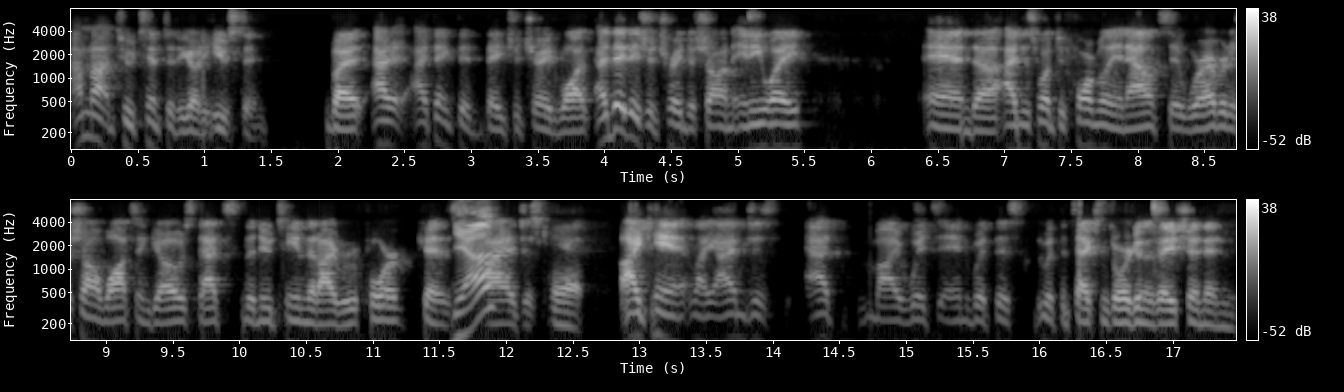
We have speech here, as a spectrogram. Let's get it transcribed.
I'm not too tempted to go to Houston. But I, I think that they should trade Wat. I think they should trade Deshaun anyway. And uh, I just want to formally announce that wherever Deshaun Watson goes, that's the new team that I root for because Yeah? I just can't. I can't. Like I'm just at my wits end with this with the Texans organization, and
